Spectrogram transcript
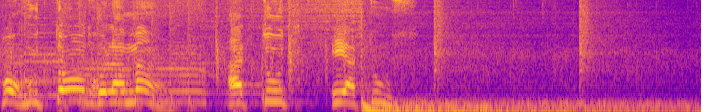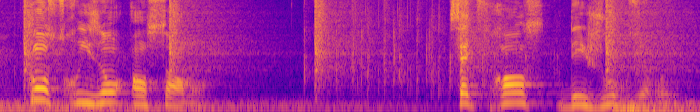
pour vous tendre la main à toutes et à tous. Construisons ensemble cette France des jours heureux.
